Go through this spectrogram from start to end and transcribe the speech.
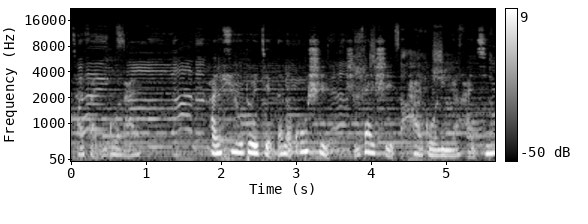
才反应过来，韩旭对简单的忽视实在是太过令人寒心。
